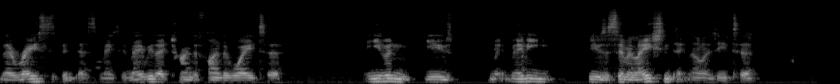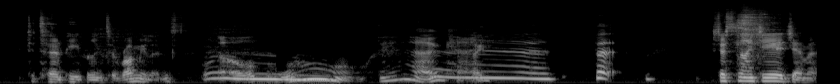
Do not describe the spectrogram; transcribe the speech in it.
their race has been decimated. Maybe they're trying to find a way to even use maybe use assimilation technology to to turn people into Romulans. Oh, Mm. ooh, yeah, okay. Yeah, but It's just an idea, Gemma.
